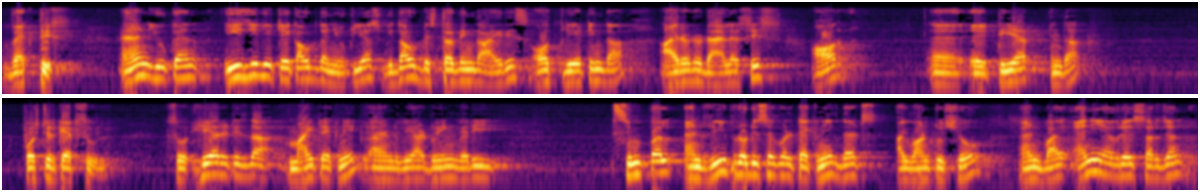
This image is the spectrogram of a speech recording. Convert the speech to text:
vectis and you can easily take out the nucleus without disturbing the iris or creating the iridodialysis or uh, a tear in the posterior capsule. So here it is the my technique and we are doing very simple and reproducible technique that I want to show and by any average surgeon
